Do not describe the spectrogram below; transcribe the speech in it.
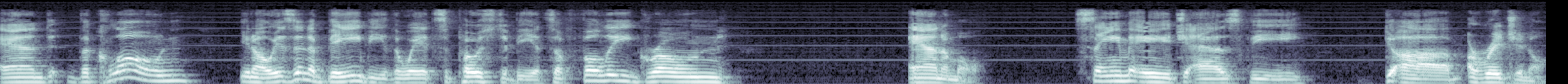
And the clone, you know, isn't a baby the way it's supposed to be. It's a fully grown animal, same age as the uh, original.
